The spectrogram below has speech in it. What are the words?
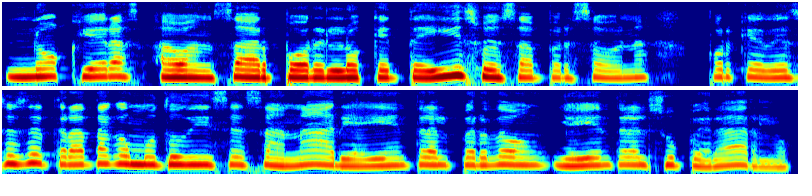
no quieras avanzar por lo que te hizo esa persona, porque de eso se trata, como tú dices, sanar, y ahí entra el perdón y ahí entra el superarlo.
